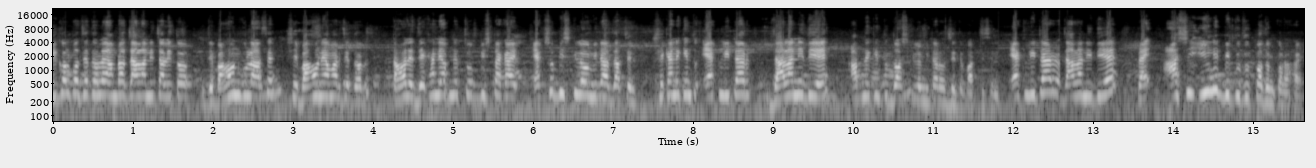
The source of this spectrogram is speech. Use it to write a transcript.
বিকল্প যেতে হলে আমরা জ্বালানি চালিত যে বাহনগুলো আছে সেই বাহনে আমার যেতে হবে। তাহলে যেখানে আপনি চব্বিশ টাকায় একশো বিশ কিলোমিটার যাচ্ছেন সেখানে কিন্তু এক লিটার জ্বালানি দিয়ে আপনি কিন্তু দশ কিলোমিটারও যেতে পারতেছেন। এক লিটার জ্বালানি দিয়ে প্রায় আশি ইউনিট বিদ্যুৎ উৎপাদন করা হয়।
